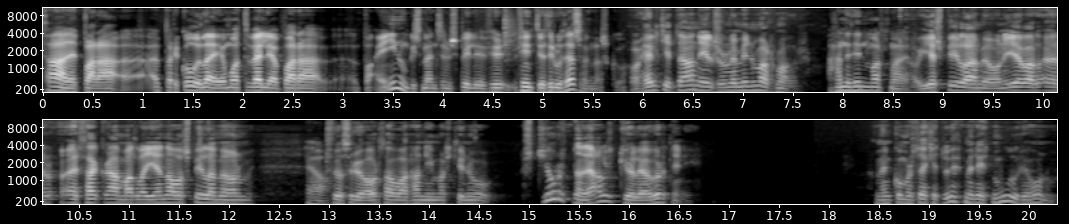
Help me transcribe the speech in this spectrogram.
Það er bara, bara í góðu lagi. Og mátt velja bara, bara einungismenn sem spiluðu fjör- 53 þess vegna sko. og Helgi Danielsson er minn markmaður. Hann er þinn markmaður. Já, ég spilaði með honum, ég var, er, er það gamall að ég náði að spila með honum já, 2-3 ár, þá var hann í markinu og stjórnaði algjörlega vörninni. Menn komast ekkert upp með neitt múður hjá honum.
